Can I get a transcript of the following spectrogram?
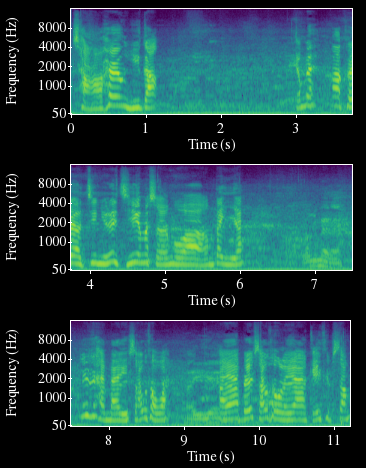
茶香乳鴿，咁咧，啊佢又煎住啲紙咁樣上嘅喎，咁得意啊！講啲咩咧？呢啲係咪手套啊？係嘅。係啊，俾手套你啊，幾貼心。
